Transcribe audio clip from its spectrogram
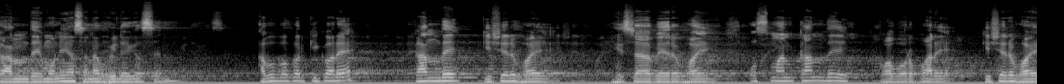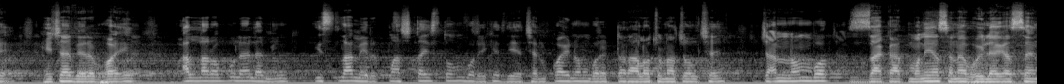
কান্দে, মনে আছে না ভুলে গেছেন? আবু বকর কি করে? কান্দে, কিসের ভয়ে? হিসাবের ভয়ে। ওসমান কান্দে, কবর পারে। কিসের ভয়ে? হিসাবের ভয়ে। আল্লাহ রব্বুল আলমিন ইসলামের পাঁচটা স্তম্ভ রেখে দিয়েছেন। কয় নম্বরেরটার আলোচনা চলছে? চার নম্বর জাকাত মনে আছে না ভুলে গেছেন?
